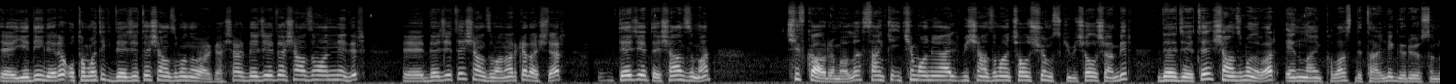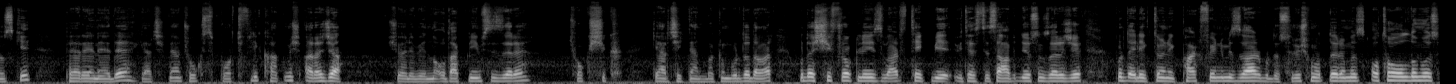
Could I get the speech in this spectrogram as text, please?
e, 7 ileri otomatik DCT şanzımanı var arkadaşlar. DCT şanzıman nedir? E, DCT şanzıman arkadaşlar. DCT şanzıman çift kavramalı. Sanki iki manuel bir şanzıman çalışıyormuş gibi çalışan bir DCT şanzımanı var. N-Line Plus detaylı görüyorsunuz ki PRN'de gerçekten çok sportiflik katmış araca. Şöyle bir odaklayayım sizlere. Çok şık. Gerçekten bakın burada da var. Burada shift lace var. Tek bir viteste sabitliyorsunuz aracı. Burada elektronik park frenimiz var. Burada sürüş modlarımız, oto hold'umuz,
